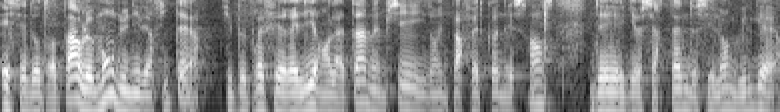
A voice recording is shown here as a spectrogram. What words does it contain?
et c'est d'autre part le monde universitaire qui peut préférer lire en latin, même s'ils ont une parfaite connaissance de certaines de ces langues vulgaires.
